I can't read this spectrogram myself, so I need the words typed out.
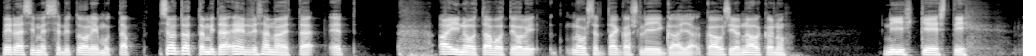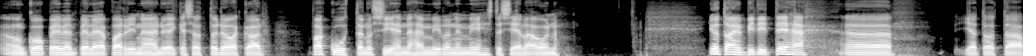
peräsimessä nyt oli, mutta se on totta, mitä Henri sanoi, että, että ainoa tavoite oli nousta takaisin liigaa ja kausi on alkanut nihkeesti, on KPVn pelejä pari nähnyt, eikä se ole todellakaan vakuuttanut siihen nähdä, millainen miehistö siellä on. Jotain piti tehdä öö, ja tota,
